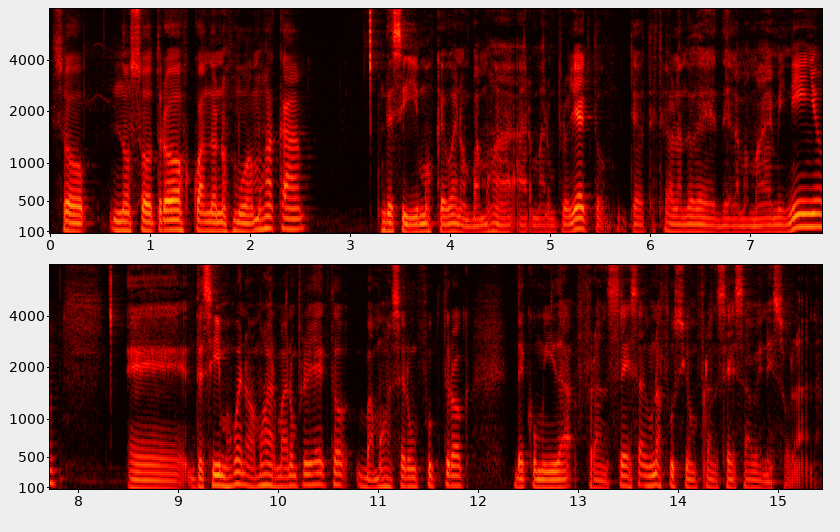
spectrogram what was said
So, nosotros cuando nos mudamos acá, decidimos que, bueno, vamos a armar un proyecto. Yo te estoy hablando de, de la mamá de mi niño eh, decidimos, bueno, vamos a armar un proyecto, vamos a hacer un food truck de comida francesa, de una fusión francesa-venezolana.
